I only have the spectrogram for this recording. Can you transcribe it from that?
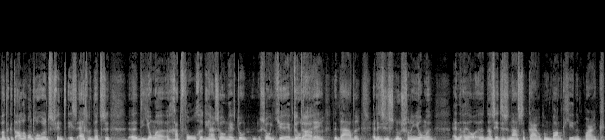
wat ik het allerontroerendst vind... is eigenlijk dat ze eh, die jongen gaat volgen... die haar zoon heeft dood, zoontje heeft De doodgereden. dader. De dader. En het is een snoes van een jongen. En eh, dan zitten ze naast elkaar op een bankje in een park.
